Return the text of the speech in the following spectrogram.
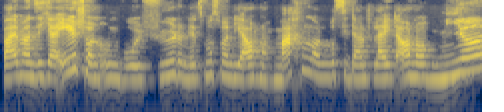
weil man sich ja eh schon unwohl fühlt und jetzt muss man die auch noch machen und muss sie dann vielleicht auch noch mir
